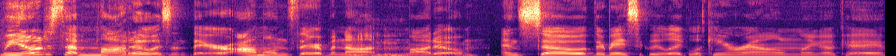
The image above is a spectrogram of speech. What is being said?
we notice that Mado isn't there. Amon's there, but not Mhm. Mado. And so they're basically like looking around, like okay.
